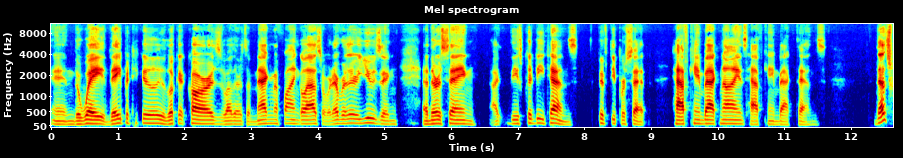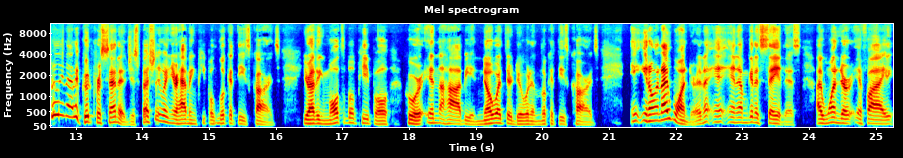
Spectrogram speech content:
and the way they particularly look at cards, whether it's a magnifying glass or whatever they're using, and they're saying these could be tens, 50%. Half came back nines, half came back tens. That's really not a good percentage, especially when you're having people look at these cards. You're having multiple people who are in the hobby and know what they're doing and look at these cards. Eh, you know, and I wonder, and, and I'm going to say this I wonder if I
